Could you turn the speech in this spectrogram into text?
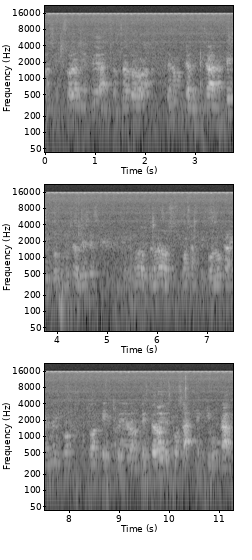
pacientes. Solamente al causar dolor tenemos que administrar analgésicos. Muchas veces eh, una de las cosas que coloca el médico son esteroides, cosa equivocada.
